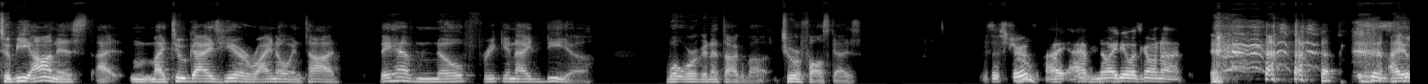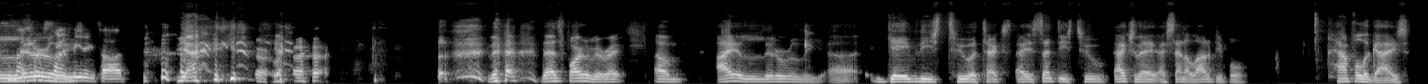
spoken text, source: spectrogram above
to be honest, I, my two guys here, Rhino and Todd, they have no freaking idea what we're going to talk about. True or false, guys? This is true. I, I have no idea what's going on. This is, I this is my first time meeting Todd. yeah. that, that's part of it, right? Um, I literally uh, gave these two a text. I sent these two. Actually, I, I sent a lot of people, handful of guys,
